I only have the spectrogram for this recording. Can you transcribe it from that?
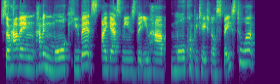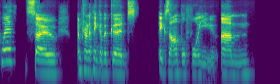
So having having more qubits, I guess, means that you have more computational space to work with. So I'm trying to think of a good example for you. Um,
